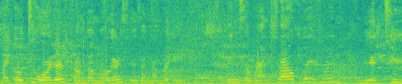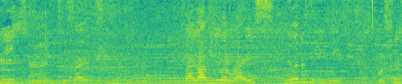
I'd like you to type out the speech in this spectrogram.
My go-to order from Bill Miller's is a number eight. I think it's a ranch style plate or something. And you get two meats and two sides. So I got Mila rice. Mila doesn't eat meat. Well, she's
